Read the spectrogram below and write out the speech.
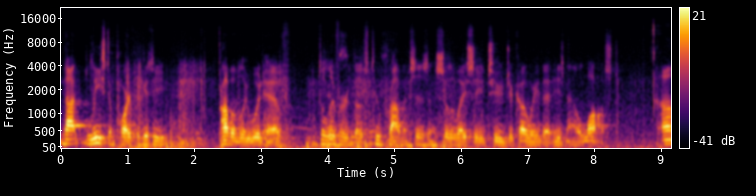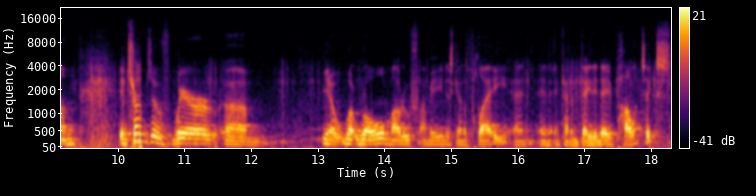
not least in part because he probably would have delivered those two provinces in Sulawesi to Jokowi that he's now lost. Um, in terms of where um, you know, what role Maruf Amin is going to play in, in, in kind of day-to-day politics.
